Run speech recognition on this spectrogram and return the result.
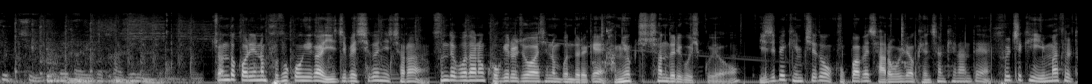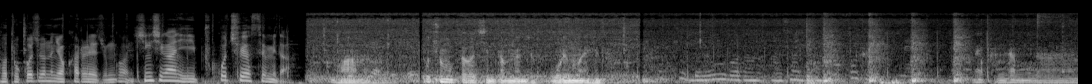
좋지. 내가 이거 가지니까. 쫀득거리는 부속고기가 이 집의 시그니처라 순대보다는 고기를 좋아하시는 분들에게 강력 추천드리고 싶고요. 이 집의 김치도 국밥에 잘 어울려 괜찮긴 한데 솔직히 입맛을 더 돋궈주는 역할을 해준 건 싱싱한 이 풋고추였습니다. 와 고추 먹다가 진땀 난적 오랜만이다 좀 매운 거랑 아삭이랑 섞어서 네 감사합니다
